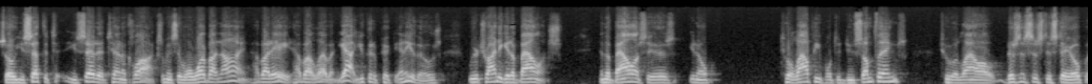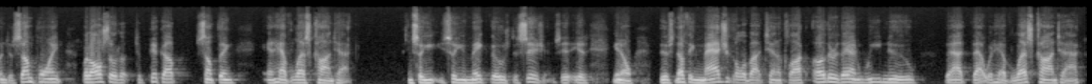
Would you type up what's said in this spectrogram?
So you set the t- you set at 10 o'clock. Somebody said, well, what about nine? How about eight? How about 11? Yeah, you could have picked any of those. We were trying to get a balance. And the balance is, you know, to allow people to do some things, to allow businesses to stay open to some point, but also to, to pick up something and have less contact. And so you, so you make those decisions. It, it, you know, there's nothing magical about 10 o'clock other than we knew that that would have less contact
